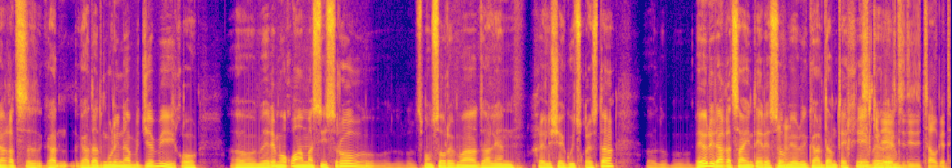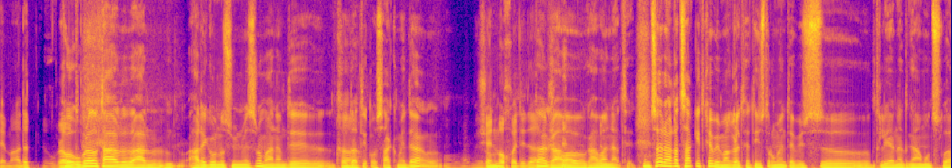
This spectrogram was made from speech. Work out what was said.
რაღაც გადადგმული ნაბიჯები იყო. მე მოყვა ამას ის რომ სპონსორებმა ძალიან ხელი შეგვიწყვეს და ბევრი რაღაც საინტერესო, ბევრი გარდამტეხი, ბევრი ერთი დიდი ცალკე თემაა და უბრალოდ უბრალოდ არ არ ეგონოს ვინმეს რომ მანამდე ხოდათ იყო საქმე და შენ მოხვედი და და გავანათე. თუმცა რაღაც საკითხები მაგალითად ინსტრუმენტების მთლიანად გამოცვლა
